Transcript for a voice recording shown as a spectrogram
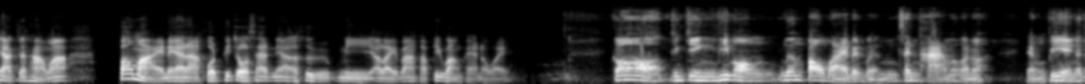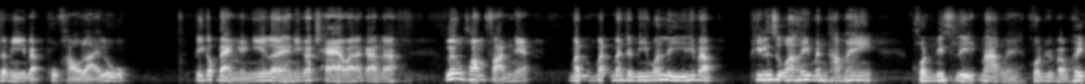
อยากจะถามว่าเป้าหมายในอนาคตพี่โจแซดเนี่ยก็คือมีอะไรบ้างครับที่วางแผนเอาไว้ ก็จริง ๆ พี่มองเรื่องเป้าหมายเป็นเหมือนเส้นทางมากกว่าเนาะอย่างพี่เองก็จะมีแบบภูเขาหลายลูก พี่ก็แบ่งอย่างนี้เลยอันนี้ก็แชร์ไว้แล้วกันนะเรื่องความฝันเนี่ยมันมันมันจะมีวลีที่แบบ พี่รู้สึกว่าเฮ้ยมันทำให้คนมิสลีดมากเลย คนจะแบบเฮ้ย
